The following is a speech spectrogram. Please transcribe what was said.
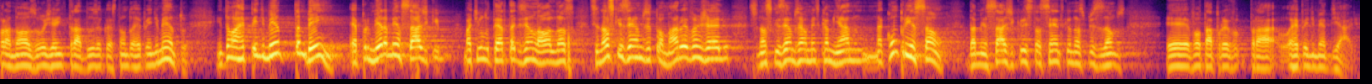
para nós, hoje a gente traduz a questão do arrependimento. Então, arrependimento também é a primeira mensagem que Martinho Lutero está dizendo lá: olha, nós, se nós quisermos tomar o Evangelho, se nós quisermos realmente caminhar na compreensão da mensagem cristocêntrica, nós precisamos é, voltar para o arrependimento diário.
